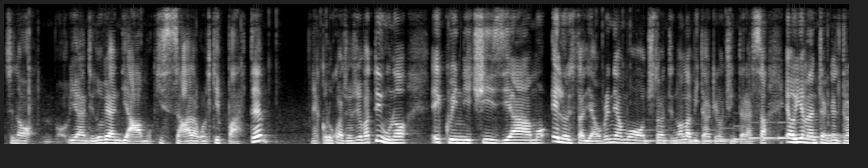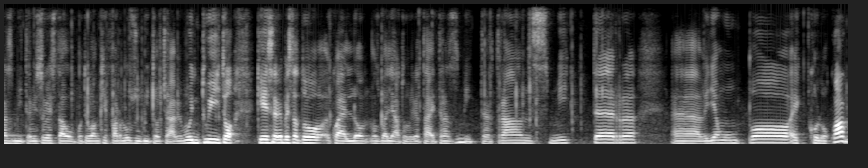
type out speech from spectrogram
se no ovviamente dove andiamo chissà da qualche parte Eccolo qua, ce ne siamo fatti uno e quindi ci siamo e lo installiamo. Prendiamo giustamente non la vita che non ci interessa e ovviamente anche il transmitter, visto che stavo, potevo anche farlo subito, cioè avevo intuito che sarebbe stato quello. Ho sbagliato, in realtà è transmitter, transmitter... Eh, vediamo un po', eccolo qua,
